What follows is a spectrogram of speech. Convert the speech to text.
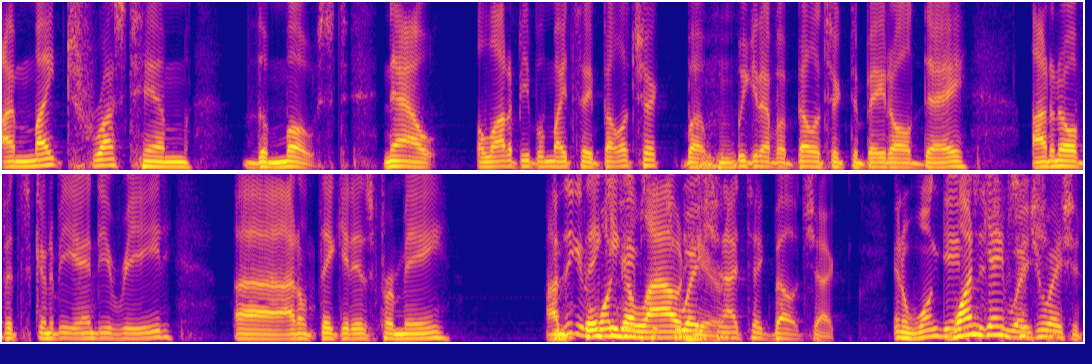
I might trust him the most. Now, a lot of people might say Belichick, but Mm-hmm. we could have a Belichick debate all day. I don't know if it's going to be Andy Reid. Uh, I don't think it is for me. I'm I think in one game aloud situation, here. I'd take Belichick. In a one game One situation, game situation.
